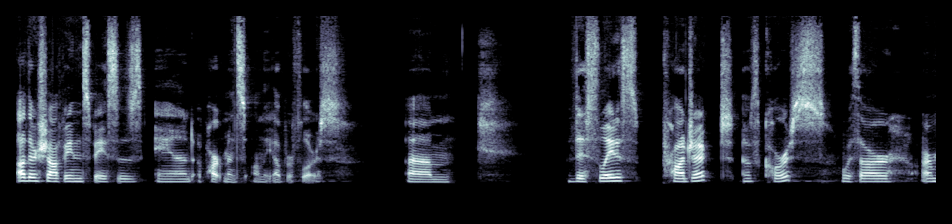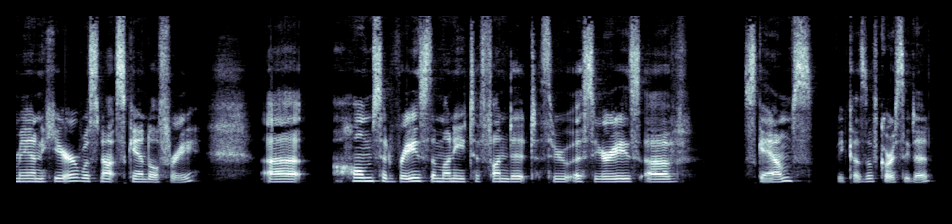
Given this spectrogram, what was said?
other shopping spaces, and apartments on the upper floors. Um, this latest project, of course, with our, our man here, was not scandal free. Uh, Holmes had raised the money to fund it through a series of scams, because of course he did.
